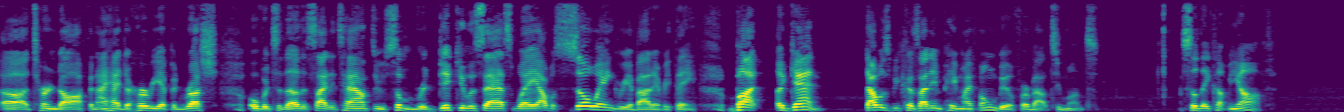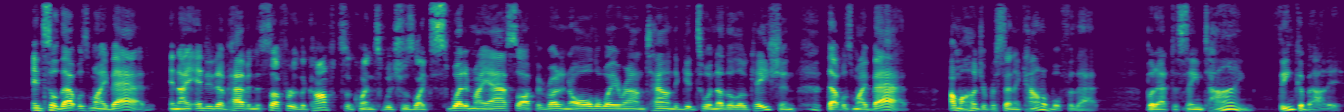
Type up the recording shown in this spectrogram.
uh, turned off, and I had to hurry up and rush over to the other side of town through some ridiculous ass way. I was so angry about everything. But again, that was because I didn't pay my phone bill for about two months, so they cut me off. And so that was my bad. And I ended up having to suffer the consequence, which was like sweating my ass off and running all the way around town to get to another location. That was my bad. I'm 100% accountable for that. But at the same time, think about it.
